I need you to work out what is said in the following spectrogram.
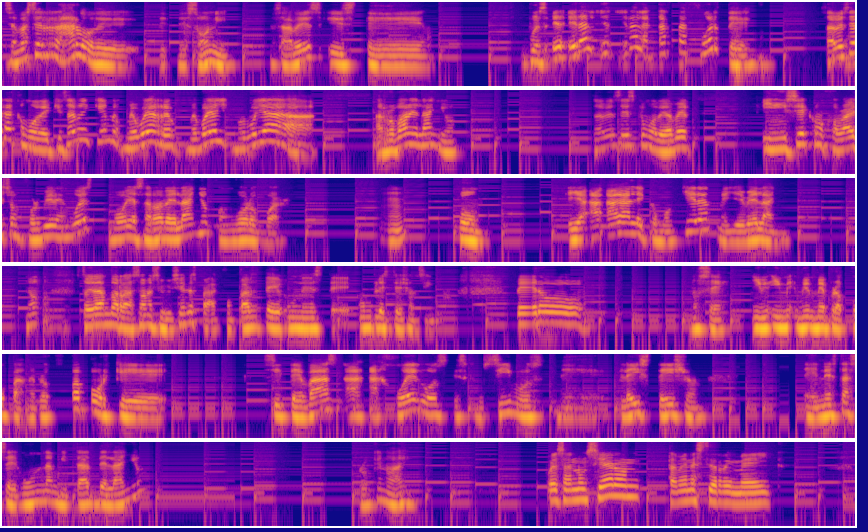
se me hace raro de, Sony, ¿sabes? Este, pues e, era, era la carta fuerte, ¿sabes? Era como de que, ¿saben qué? Me, voy, a, me voy, a, me voy a, robar el año, ¿sabes? Es como de, a ver, inicié con Horizon Forbidden West, voy a cerrar el año con God of War. ¡Pum! Y háganle como quieran, me llevé el año. ¿No? Estoy dando razones suficientes para comprarte un, este, un PlayStation 5. Pero, no sé, y, me, preocupa, me preocupa porque si te vas a, juegos exclusivos de PlayStation en esta segunda mitad del año, creo que no hay. Pues anunciaron también este remake.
